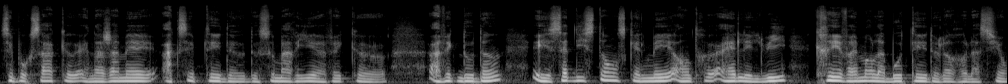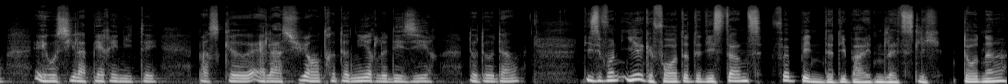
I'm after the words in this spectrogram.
C'est pour ça qu'elle n'a jamais accepté de, de, se marier avec, euh, avec Dodin. Et cette distance qu'elle met entre elle et lui crée vraiment la beauté de leur relation et aussi la pérennité, parce qu'elle a su entretenir le désir de Dodin. Diese von ihr geforderte Distanz verbindet die beiden letztlich. Dodin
